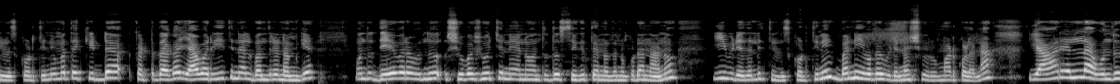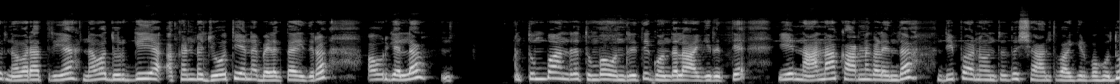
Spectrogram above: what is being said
ತಿಳಿಸ್ಕೊಡ್ತೀನಿ. ಮತ್ತು ಕಿಡ್ಡ ಕಟ್ಟಿದಾಗ ಯಾವ ರೀತಿಯಲ್ಲಿ ಬಂದರೆ ನಮಗೆ ಒಂದು ದೇವರ ಒಂದು ಶುಭ ಸೂಚನೆ ಅನ್ನುವಂಥದ್ದು ಸಿಗುತ್ತೆ ಅನ್ನೋದನ್ನು ಕೂಡ ನಾನು ಈ ವಿಡಿಯೋದಲ್ಲಿ ತಿಳಿಸ್ಕೊಡ್ತೀನಿ. ಬನ್ನಿ ಇವಾಗ ವಿಡಿಯೋನ ಶುರು ಮಾಡ್ಕೊಳ್ಳೋಣ. ಯಾರೆಲ್ಲ ಒಂದು ನವರಾತ್ರಿಯ ನವದುರ್ಗೆಯ ಅಖಂಡ ಜ್ಯೋತಿಯನ್ನು ಬೆಳಗ್ತಾ ಇದ್ದೀರೋ ಅವ್ರಿಗೆಲ್ಲ ತುಂಬ ಅಂದರೆ ತುಂಬ ಒಂದು ರೀತಿ ಗೊಂದಲ ಆಗಿರುತ್ತೆ. ಏನು ನಾನಾ ಕಾರಣಗಳಿಂದ ದೀಪ ಅನ್ನುವಂಥದ್ದು ಶಾಂತವಾಗಿರಬಹುದು.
